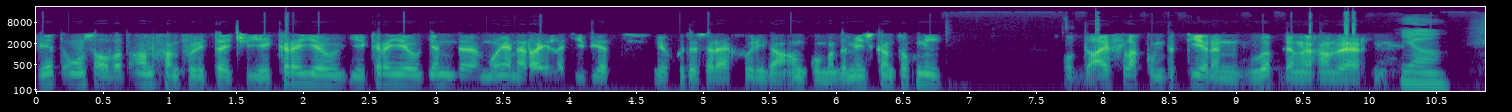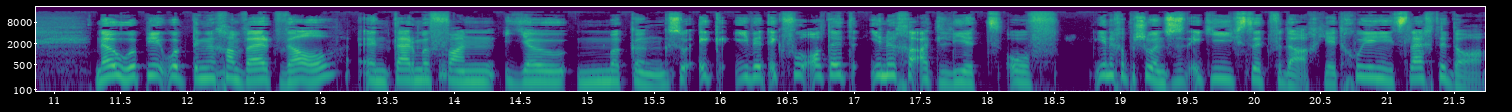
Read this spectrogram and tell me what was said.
weet ons al wat aangaan vir die tyd. So jy kry jou jy kry jou eende mooi in 'n ry dat jy weet jou goed is reg voor jy daar aankom want 'n mens kan tog nie op daai vlak kompeteer en hoop dinge gaan werk nie. Ja. Nou hoop jy ook dinge gaan werk wel in terme van jou mikking. So ek jy weet ek voel altyd enige atleet of enige persoon soos ek hier sit vandag, jy het goeie en jy het slegte dae.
